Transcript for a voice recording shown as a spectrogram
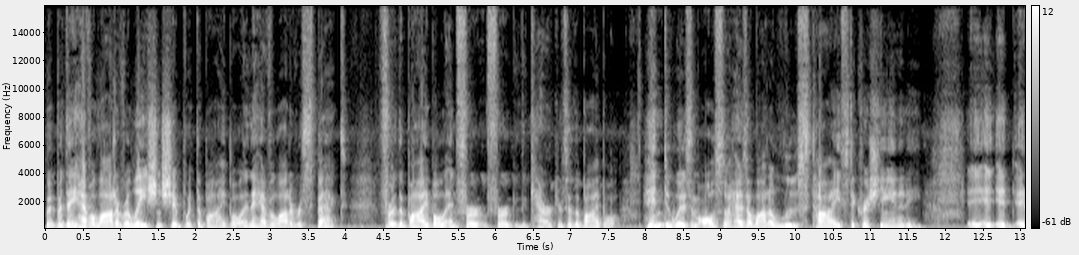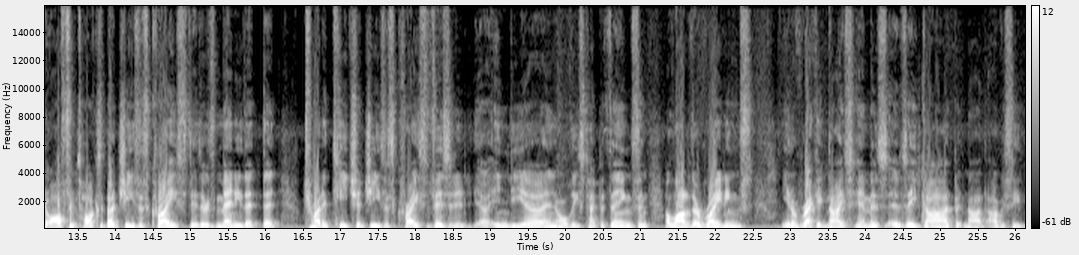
but but they have a lot of relationship with the Bible and they have a lot of respect for the Bible and for for the characters of the Bible. Hinduism also has a lot of loose ties to Christianity. It, it, it often talks about Jesus Christ. There's many that, that try to teach that Jesus Christ visited uh, India and all these type of things, and a lot of their writings you know, recognize him as, as a god, but not obviously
